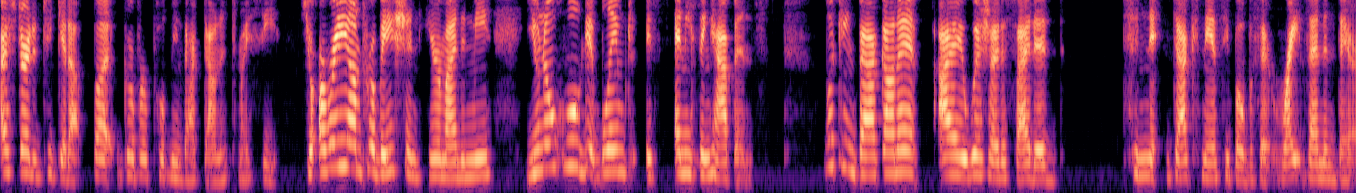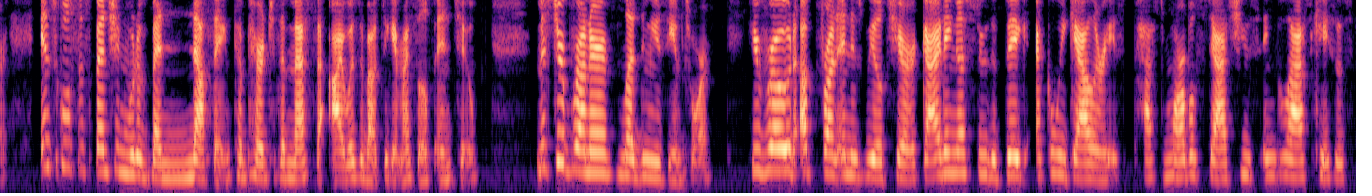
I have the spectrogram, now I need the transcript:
I started to get up, but Grover pulled me back down into my seat. You're already on probation, he reminded me. You know who will get blamed if anything happens. Looking back on it, I wish I decided to deck Nancy Bobofit right then and there. In school suspension would have been nothing compared to the mess that I was about to get myself into. Mr. Brunner led the museum tour. He rode up front in his wheelchair, guiding us through the big, echoey galleries, past marble statues in glass cases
